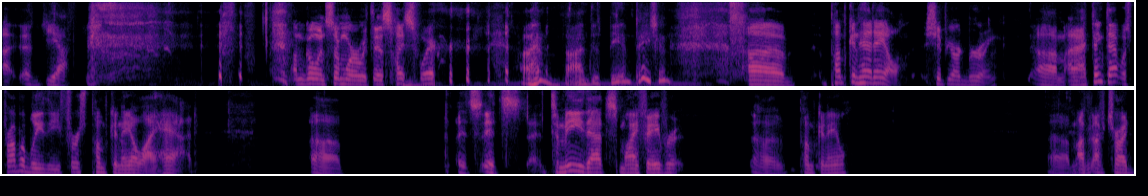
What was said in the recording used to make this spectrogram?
I, uh, yeah, I'm going somewhere with this. I swear. I'm I'm just being patient. Uh, Pumpkinhead Ale, Shipyard Brewing, um, and I think that was probably the first pumpkin ale I had. Uh, it's it's to me that's my favorite uh, pumpkin ale. Um, I've, I've tried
